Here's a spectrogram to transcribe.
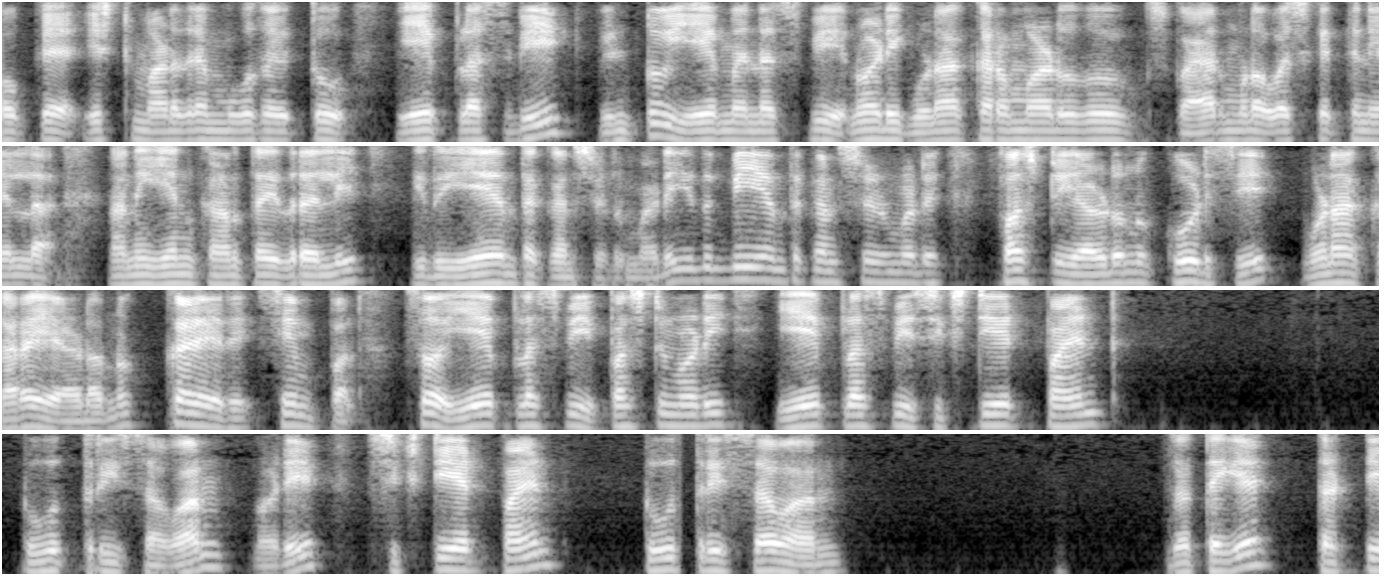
okay, ಇಷ್ಟು ಮಾಡಿದ್ರೆ ಮುಗಿದೋಯ್ತು. A plus B into A minus B. ನೋಡಿ, ಗುಣಾಕಾರ ಮಾಡೋದು ಸ್ಕ್ವೇರ್ ಮಾಡೋ ಅವಶ್ಯಕತೆನೇ ಇಲ್ಲ. ನನಗೆ ಏನ್ ಕಾಣ್ತಾ ಇದರಲ್ಲಿ? ಇದು ಎ ಅಂತ ಕನ್ಸಿಡರ್ ಮಾಡಿ, ಇದು ಬಿ ಅಂತ ಕನ್ಸಿಡರ್ ಮಾಡಿ. ಫಸ್ಟ್ ಎರಡನ್ನು ಕೂಡಿಸಿ, ಗುಣಾಕಾರ ಎರಡನ್ನು ಕಳೆಯಿರಿ. Simple so A plus B. First ನೋಡಿ, A plus B sixty eight point two three seven ನೋಡಿ sixty eight point two three seven ಜೊತೆಗೆ thirty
